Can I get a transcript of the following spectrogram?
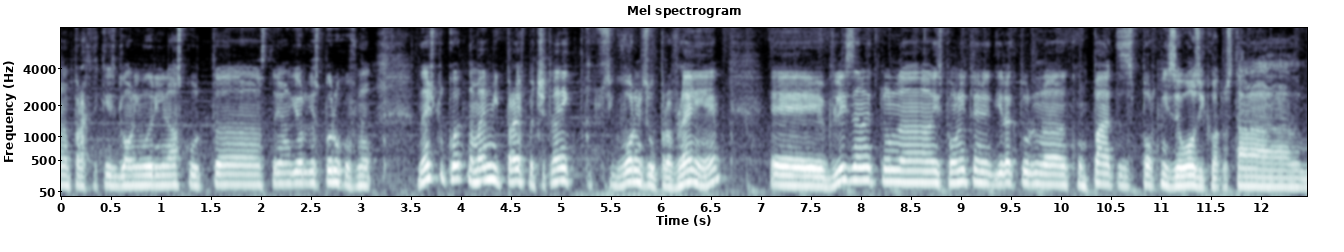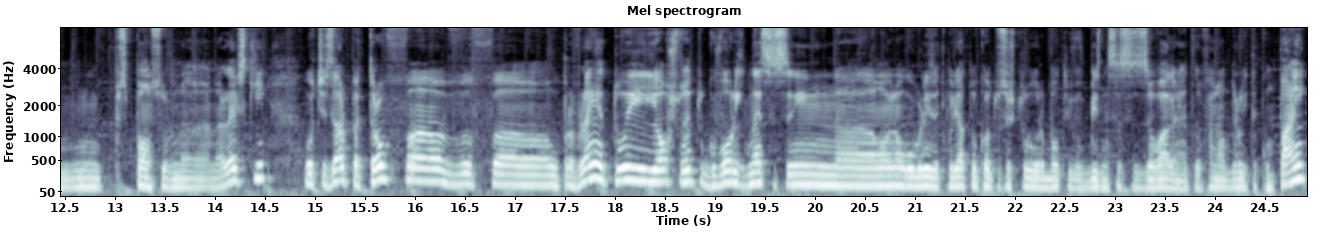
на практика изгони Маринаско от а, стадион Георгия Спарухов. Но нещо, което на мен ми прави впечатление, като си говорим за управление, е влизането на изпълнителния директор на компанията за спортни залози, която стана спонсор на, на Левски, Лачезар Петров а, в а, управлението и общо взето говорих днес с един а, мой много близък приятел, който също работи в бизнеса с залаганията в една от другите компании.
